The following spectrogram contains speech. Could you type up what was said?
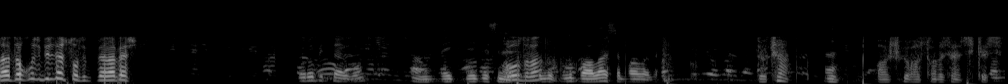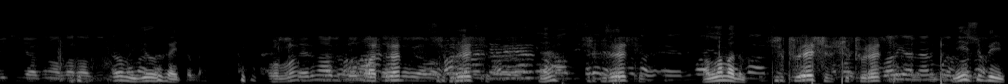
La 9-1'de sorduk beraber. Grup biter bu. Tamam bek beklesin. Ne oldu lan? Bulup, bulup bağlarsa bağladı. Gökhan. Heh. Aşkı Hasan'ı sen Sen sikersin. iyi ki geldin Allah razı olsun. Oğlum video kayıtlı lan. Valla. Derin abi koyalım. süpüresin. He? Süpüresin. Anlamadım. Süpüresin, süpüresin. Neyi süpüreyim?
